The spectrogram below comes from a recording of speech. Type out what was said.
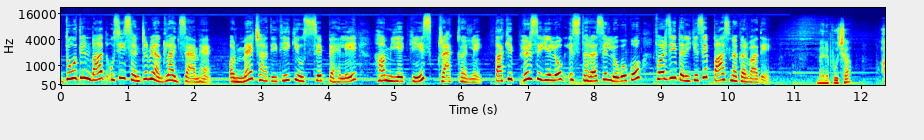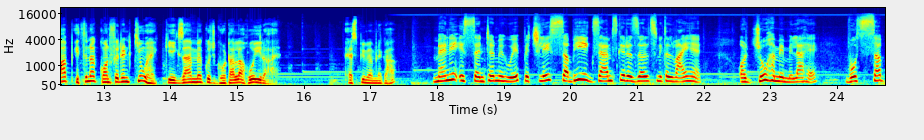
दो दिन बाद उसी सेंटर में अगला एग्ज़ाम है। और मैं चाहती थी कि उससे पहले हम ये केस क्रैक कर लें ताकि फिर से ये लोग इस तरह से लोगों को फर्जी तरीके से पास न करवा दें। मैंने पूछा आप इतना कॉन्फिडेंट क्यों हैं कि एग्ज़ाम में कुछ घोटाला हो ही रहा है? एसपी मैम ने कहा मैंने इस सेंटर में हुए पिछले सभी एग्ज़ाम्स के रिजल्ट्स निकलवाए हैं। और जो हमें मिला है वो सब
